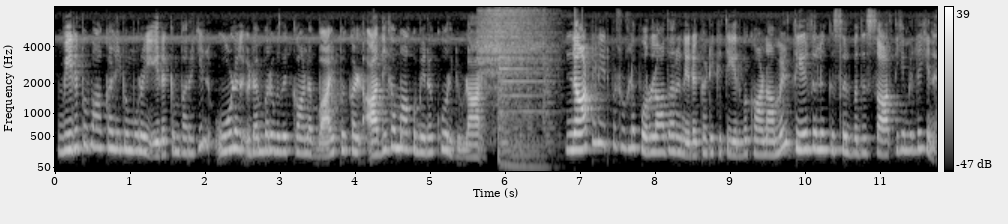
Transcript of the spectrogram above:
விருப்பு வாக்களிப்பு முறை இருக்கும் வரையில் ஊழல் இடம்பெறுவதற்கான வாய்ப்புகள் அதிகமாகும் என கூறியுள்ளார். நாட்டில் ஏற்பட்டுள்ள பொருளாதார நெருக்கடிக்கு தீர்வு காணாமல் தேர்தலுக்கு செல்வது சாத்தியமில்லை என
